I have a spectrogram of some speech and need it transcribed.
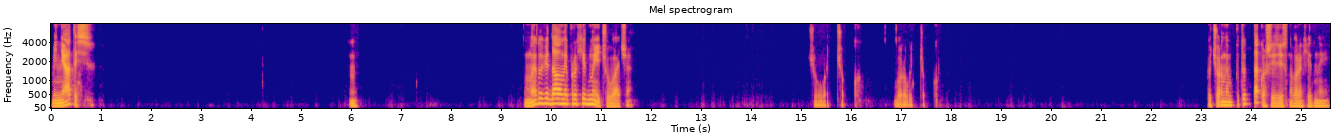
Мінятись? У мене тут віддалений прохідний, чуваче. Чувачок. Боровичок. По чорним тут також є, звісно, перехідний.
